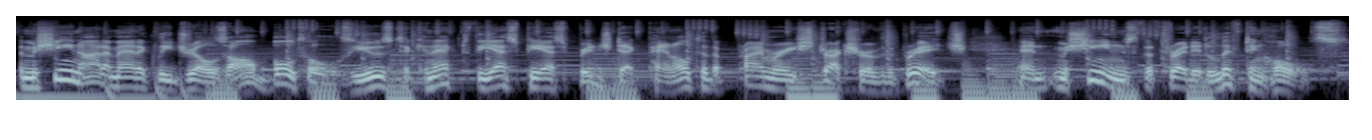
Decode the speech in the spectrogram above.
The machine automatically drills all bolt holes used to connect the SPS bridge deck panel to the primary structure of the bridge, and machines the threaded lifting holes.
